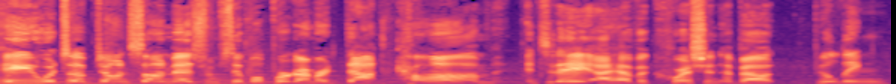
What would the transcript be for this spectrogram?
Hey, what's up? John Sonmez from simpleprogrammer.com. And today I have a question about building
